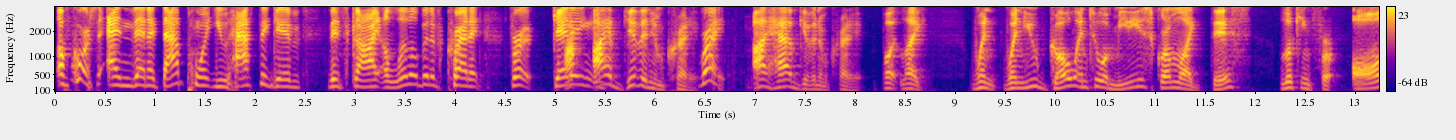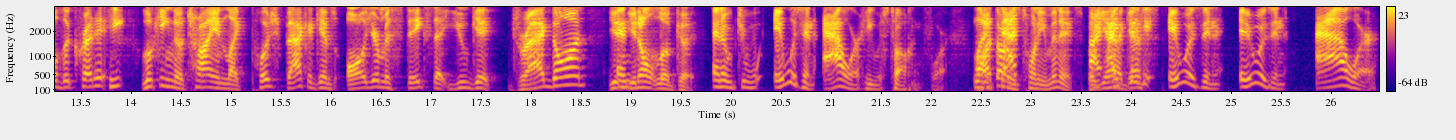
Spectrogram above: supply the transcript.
Of course, and then at that point, you have to give this guy a little bit of credit for getting. I, I have given him credit. Right. I have given him credit. But like when when you go into a media scrum like this, looking for all the credit, he, looking to try and like push back against all your mistakes that you get dragged on, you, you don't look good. and it, it was an hour he was talking for. Well, I Like thought it was 20 minutes, but yeah, I, think guess it, it was an it was an hour.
